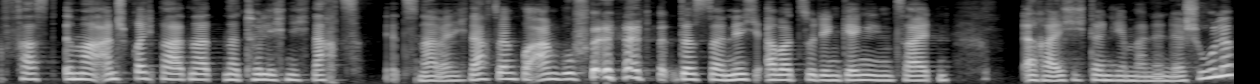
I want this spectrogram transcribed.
fast immer Ansprechpartner hat, natürlich nicht nachts. Jetzt, na, wenn ich nachts irgendwo anrufe, das dann nicht, aber zu den gängigen Zeiten erreiche ich dann jemanden in der Schule.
